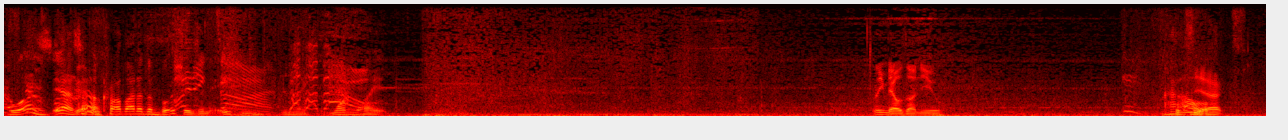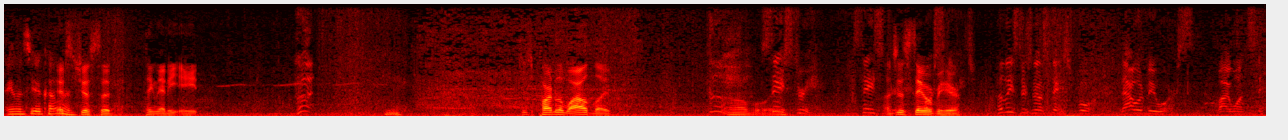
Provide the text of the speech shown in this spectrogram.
I was, yeah, someone Yeah. crawled out of the bushes and ate me in like one bite. I think that was on you. It's How? the I X. didn't even see it coming. It's just a thing that he ate. Just part of the wildlife. Oh boy. Stage three. Stage three. Let's just stay Or over here. At least there's no stage four. That would be worse. By one stage.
